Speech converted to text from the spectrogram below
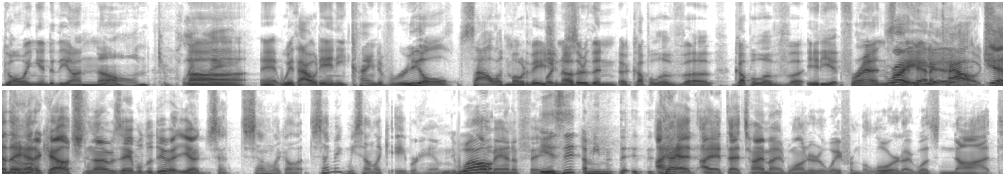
going into the unknown Completely. uh, without any kind of real solid motivation Wait, other than a couple of uh, couple of uh, idiot friends that had yeah. a couch. Yeah, they know? had a couch, and I was able to do it. Yeah, does that sound like a lot? Does that make me sound like Abraham? well, a man of faith. Is it? I mean, th- th- I that- had I at that time I had wandered away from the Lord. I was not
